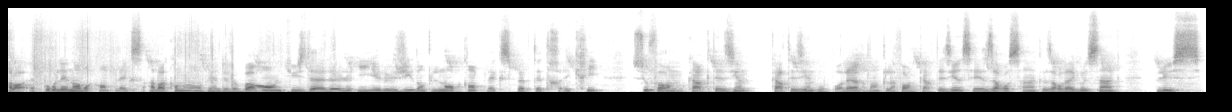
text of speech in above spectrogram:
Alors, pour les nombres complexes, alors comme on vient de le voir, on utilise le, i et le j, donc les nombres complexes peuvent être écrits sous forme cartésienne, cartésienne ou polaire, donc la forme cartésienne c'est 0,5, 0,5 plus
